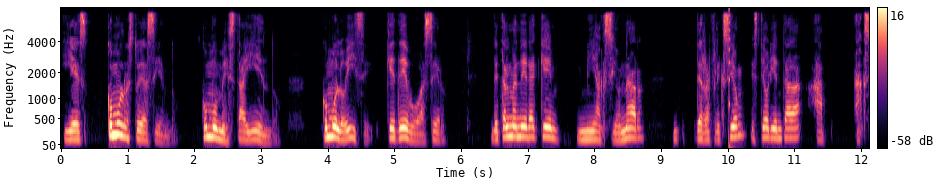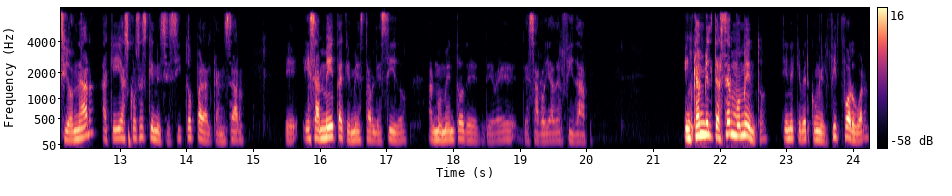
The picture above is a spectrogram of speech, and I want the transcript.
y es ¿cómo lo estoy haciendo? ¿Cómo me está yendo? ¿Cómo lo hice? ¿Qué debo hacer? De tal manera que mi accionar de reflexión esté orientada a accionar aquellas cosas que necesito para alcanzar eh, esa meta que me he establecido al momento de, desarrollar el feed-up. En cambio, el tercer momento tiene que ver con el feed forward.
